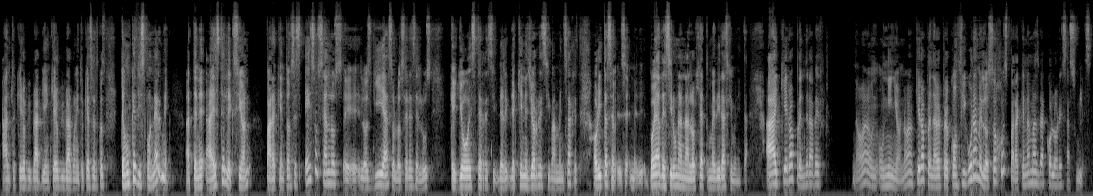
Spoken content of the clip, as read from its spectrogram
alto, quiero vibrar bien, quiero vibrar bonito, quiero hacer las cosas, tengo que disponerme a tener a esta elección para que entonces esos sean los, eh, los guías o los seres de luz que yo esté de, de quienes yo reciba mensajes. Ahorita voy a decir una analogía, tú me dirás, Jimenita. Ay, quiero aprender a ver, ¿no? Un, niño, ¿no? Quiero aprender a ver, pero configúrame los ojos para que nada más vea colores azules.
